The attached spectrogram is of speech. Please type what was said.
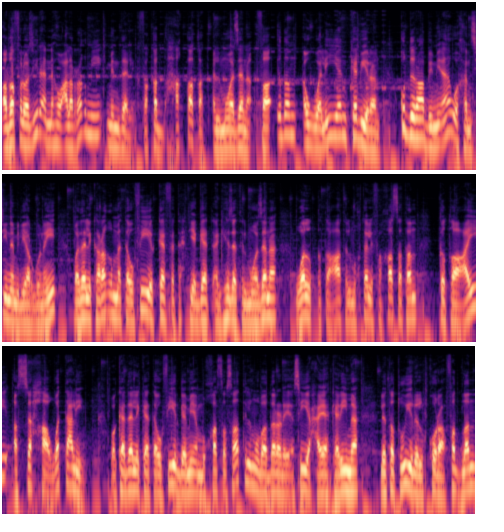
أضاف الوزير أنه على الرغم من ذلك فقد حققت الموازنة فائضا أوليا كبيرا قدر ب 150 مليار جنيه وذلك رغم توفير كافة احتياجات أجهزة الموازنة والقطاعات المختلفة خاصة قطاعي الصحة والتعليم. وكذلك توفير جميع مخصصات المبادرة الرئاسية حياة كريمة لتطوير القرى فضلا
